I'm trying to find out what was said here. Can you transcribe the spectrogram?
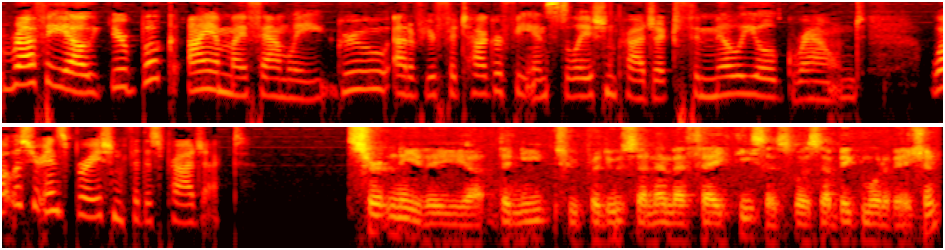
Rafael, your book, I Am My Family, grew out of your photography installation project, Familial Ground. What was your inspiration for this project? Certainly, the, uh, the need to produce an MFA thesis was a big motivation.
